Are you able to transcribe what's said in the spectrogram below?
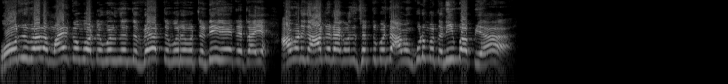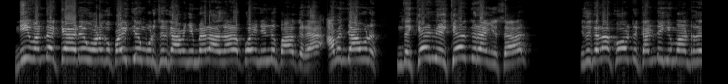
ஒரு வேளை மயக்கம் போட்டு விழுந்து வேர்த்து விறுவிட்டு டீஹைட்ரேட் ஆகி அவனுக்கு ஹார்ட் அட்டாக் வந்து செத்து போயிட்டு அவன் குடும்பத்தை நீ பாப்பியா? நீ வந்த கேடு உனக்கு பைத்தியம் முடிச்சிருக்க அவங்க மேல அதனால போய் நின்று பாக்குற. அவன் ஜாவனு இந்த கேள்வியை கேட்குறாங்க சார். இதுக்கெல்லாம் கோர்ட்டு கண்டிக்குமான்றதே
